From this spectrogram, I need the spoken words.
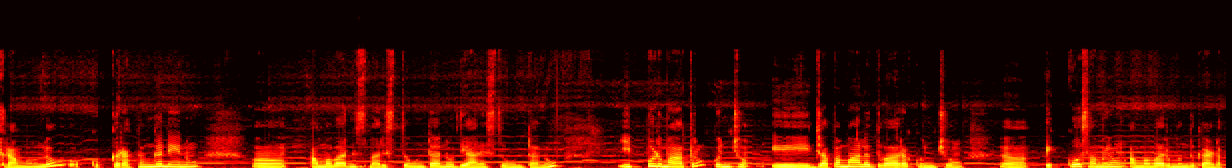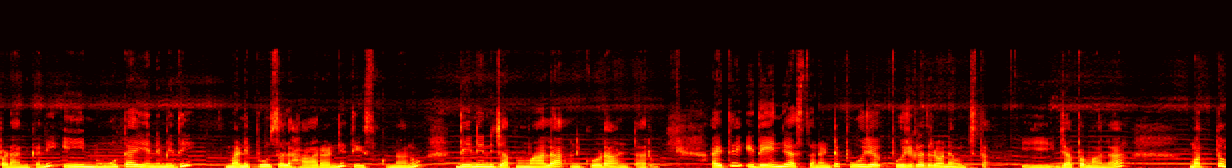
క్రమంలో ఒక్కొక్క రకంగా నేను అమ్మవారిని స్మరిస్తూ ఉంటాను ధ్యానిస్తూ ఉంటాను. ఇప్పుడు మాత్రం కొంచెం ఈ జపమాల ద్వారా కొంచెం ఎక్కువ సమయం అమ్మవారి ముందు గడపడానికని ఈ నూట ఎనిమిది మణిపూసల హారాన్ని తీసుకున్నాను. దీనిని జపమాల అని కూడా అంటారు. అయితే ఇదేం చేస్తానంటే పూజ పూజ గదిలోనే ఉంచుతా ఈ జపమాల. మొత్తం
